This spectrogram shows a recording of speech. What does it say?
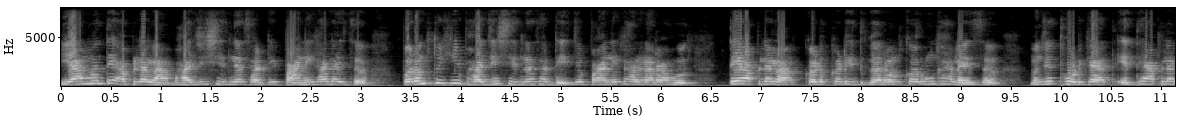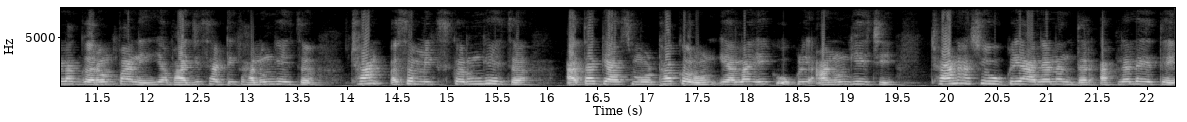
यामध्ये आपल्याला भाजी शिजण्यासाठी पाणी घालायचं. परंतु ही भाजी शिजण्यासाठी जे पाणी घालणार आहोत ते आपल्याला कडकडीत गरम करून घालायचं. म्हणजे थोडक्यात येथे आपल्याला गरम पाणी या भाजीसाठी घालून घ्यायचं. छान असं मिक्स करून घ्यायचं. आता गॅस मोठा करून याला एक उकळी आणून घ्यायची. छान अशी उकळी आल्यानंतर आपल्याला येथे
